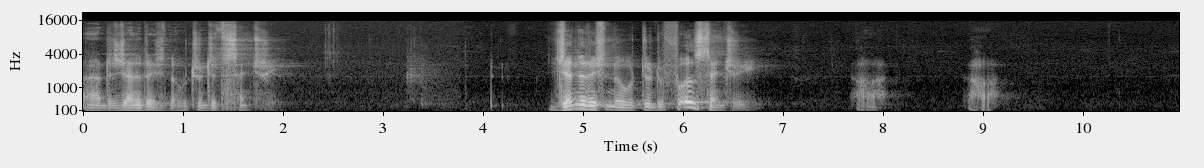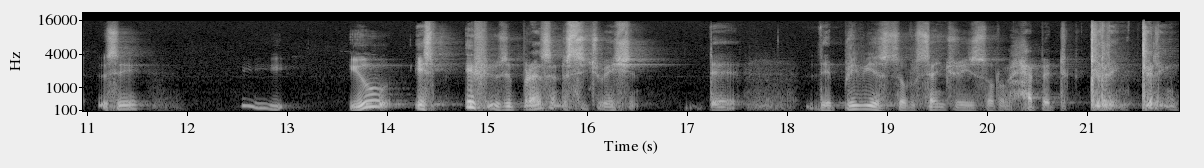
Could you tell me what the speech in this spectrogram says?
and the generation of 20th century. Generation of 21st century. Uh, uh, you see, you, if you see present situation, the the previous sort of centuries sort of habit, killing, killing,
